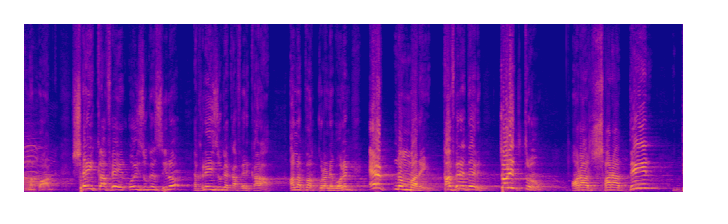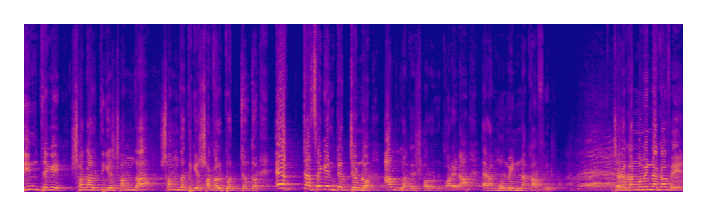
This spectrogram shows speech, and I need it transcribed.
আল্লাহ পাক। সেই কাফের ওই যুগে ছিল, এখন এই যুগে কাফের কারা? আল্লাহ পাক কোরআনে বলেন, এক নম্বরে কাফেরদের চরিত্র। ওরা সারা দিন দিন থেকে সকাল থেকে সন্ধ্যা সন্ধ্যা থেকে সকাল পর্যন্ত একটা সেকেন্ডের জন্য আল্লাহকে স্মরণ করে না। এরা মুমিন না কাফের। যেরকম মুমিন না কাফের?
